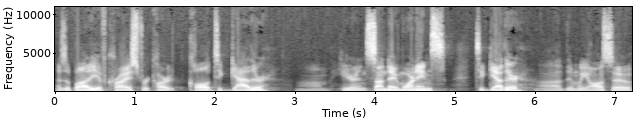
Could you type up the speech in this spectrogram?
as a body of Christ, we're called to gather um, here in Sunday mornings together. Uh, then we also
